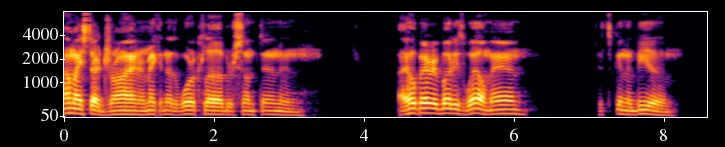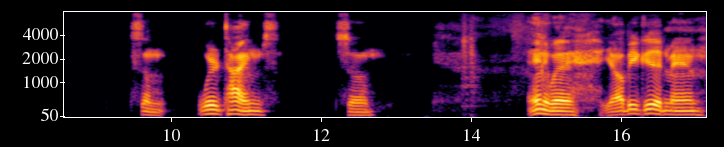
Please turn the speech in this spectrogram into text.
I might start drawing or make another war club or something, and I hope everybody's well, man. It's gonna be a um, some weird times, so anyway, y'all be good, man.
